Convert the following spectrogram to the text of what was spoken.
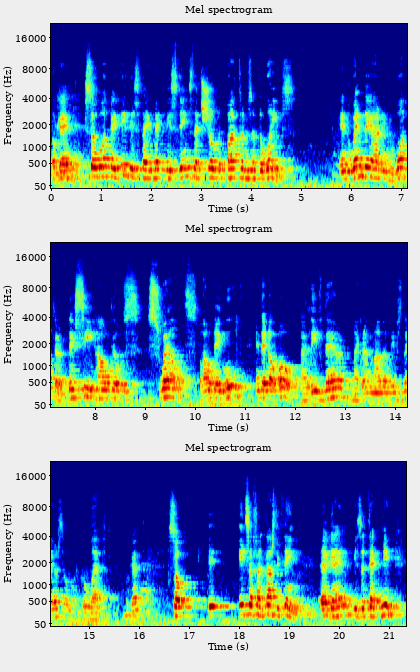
Okay? So what they did is they make these things that show the patterns of the waves. And when they are in the water, they see how those swells, how they move, and they know, oh, I live there, my grandmother lives there, so I go left. Okay? So it, it's a fantastic thing. Again, it's a technique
